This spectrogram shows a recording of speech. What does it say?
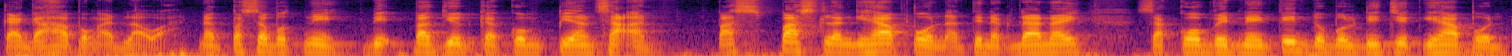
kagahapong adlaw. Nagpasabot ni di pagyud ka kumpiyansaan paspas lang gihapon ang tinagdanay sa COVID-19 double digit gihapon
